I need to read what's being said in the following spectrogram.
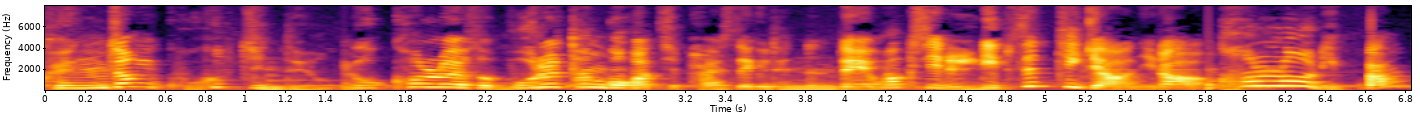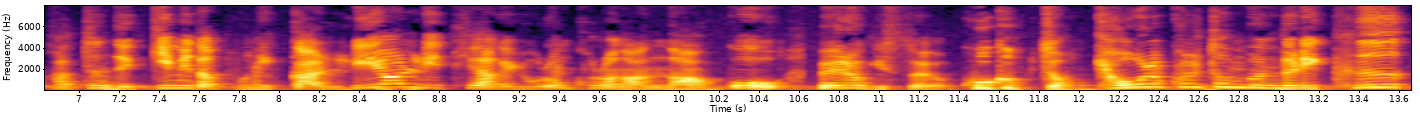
굉장히 고급진데요? 이 컬러에서 물을 탄 것 같이 발색이 됐는데 확실히 립스틱이 아니라 컬러 립밤 같은 느낌이다 보니까 리얼리티하게 이런 컬러는 안 나왔고 매력 있어요. 고급져. 겨울 cool tone 분들이 그윽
